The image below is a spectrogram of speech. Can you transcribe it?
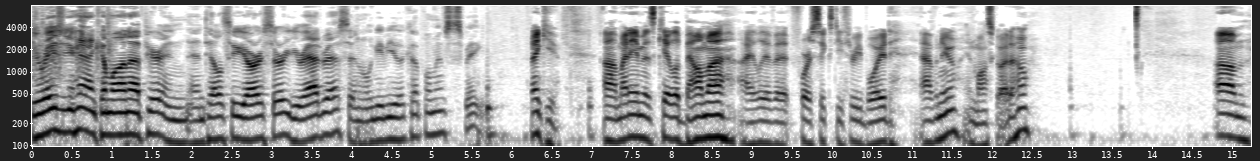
you're raising your hand. Come on up here and, and tell us who you are, sir, your address, and we'll give you a couple of minutes to speak. Thank you. Uh, my name is Caleb Bauma. I live at 463 Boyd Avenue in Moscow, Idaho. Um,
